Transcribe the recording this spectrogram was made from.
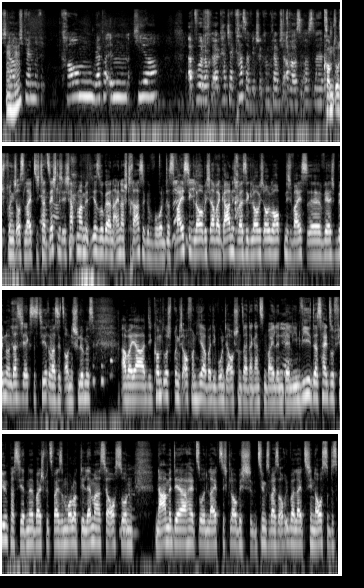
ich glaube, Mhm. ich kenne kaum RapperInnen hier, obwohl doch äh, Katja Krasavice kommt, glaube ich, auch aus, aus Leipzig. Kommt ursprünglich aus Leipzig. Ja, Tatsächlich, genau. ich habe mal mit ihr sogar in einer Straße gewohnt. Das weiß sie, Wirklich? glaube ich, aber gar nicht, weil sie, glaube ich, auch überhaupt nicht weiß, äh, wer ich bin und dass ich existiere, was jetzt auch nicht schlimm ist. Aber ja, die kommt ursprünglich auch von hier, aber die wohnt ja auch schon seit einer ganzen Weile in Ja. Berlin. Wie das halt so vielen passiert, ne? Beispielsweise Morlock Dilemma ist ja auch so Mhm. ein Name, der halt so in Leipzig, glaube ich, beziehungsweise auch über Leipzig hinaus so das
